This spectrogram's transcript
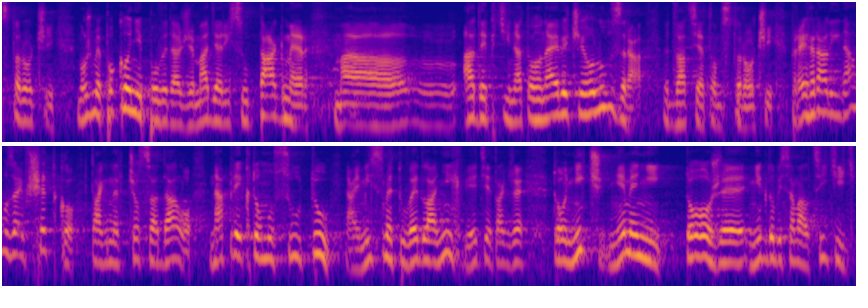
storočí, môžeme pokojne povedať, že Maďari sú takmer adepti na toho najväčšieho lúzra v 20. storočí. Prehrali naozaj všetko, takmer čo sa dalo. Napriek tomu sú tu. Aj my sme tu vedľa nich, viete, takže to nič nemení toho, že niekto by sa mal cítiť e,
